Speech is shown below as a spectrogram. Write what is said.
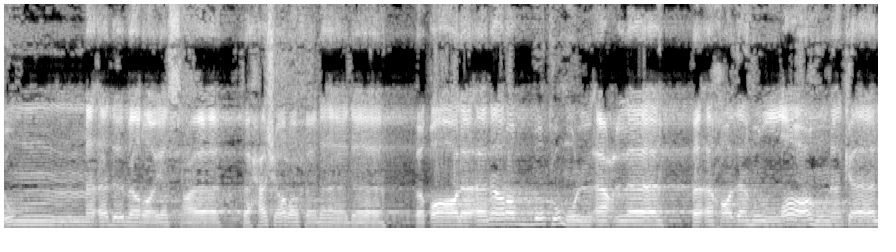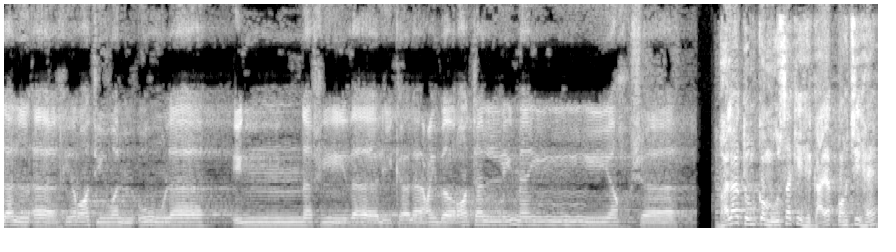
ثم أدبر يسعى فحشر فنادى فقال أنا ربكم الأعلى فأخذه الله نكال الآخرة والأولى إن في ذلك لعبرة لمن يخشى. بھلا تم کو موسا کی حکایت پہنچی ہے؟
